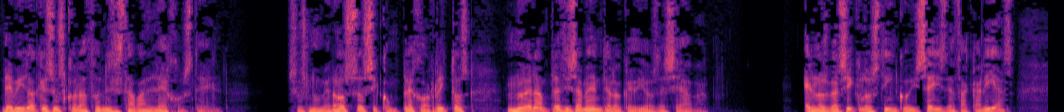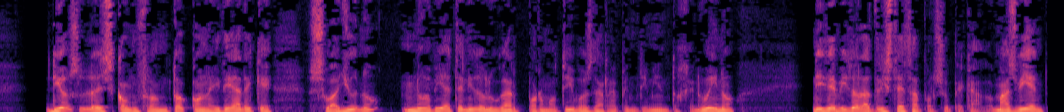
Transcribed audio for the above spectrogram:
debido a que sus corazones estaban lejos de él. Sus numerosos y complejos ritos no eran precisamente lo que Dios deseaba. En los versículos cinco y seis de Zacarías, Dios les confrontó con la idea de que su ayuno no había tenido lugar por motivos de arrepentimiento genuino, ni debido a la tristeza por su pecado. Más bien,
